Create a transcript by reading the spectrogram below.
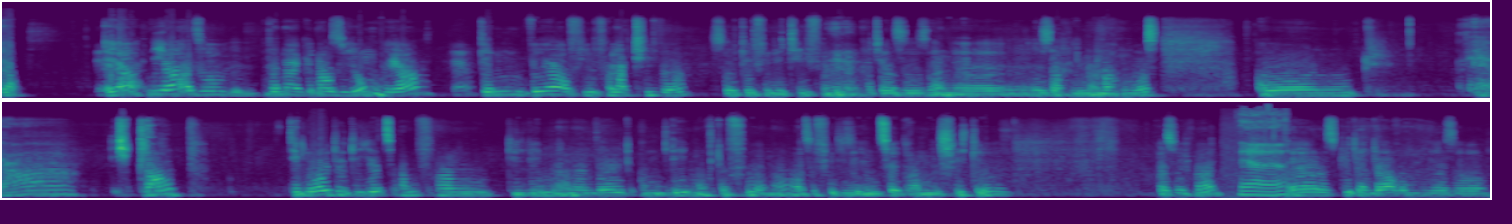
Ja. Ja, ja, also wenn er genauso jung wäre, dann wäre er auf jeden Fall aktiver. So definitiv. Er hat ja so seine Sachen, die man machen muss. Und ja, ich glaube, die Leute, die jetzt anfangen, die leben in einer Welt und leben auch dafür. Ne? Also für diese Instagram-Geschichte. Weißt du, ich meine? Ja, ja. ja. Es geht dann darum, hier so.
